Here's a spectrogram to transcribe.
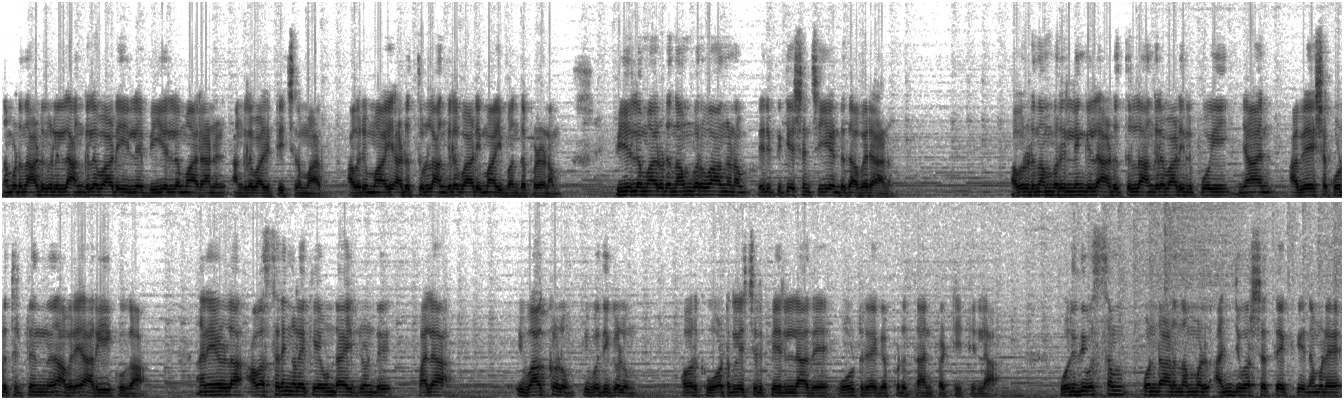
നമ്മുടെ നാടുകളിൽ അംഗനവാടിയിലെ ബി എൽ എമാരാണ് അംഗനവാടി ടീച്ചർമാർ. അവരുമായി അടുത്തുള്ള അംഗനവാടിയുമായി ബന്ധപ്പെടണം. ബി എൽ എമാരുടെ നമ്പർ വാങ്ങണം. വെരിഫിക്കേഷൻ ചെയ്യേണ്ടത് അവരാണ്. അവരുടെ നമ്പർ ഇല്ലെങ്കിൽ അടുത്തുള്ള അംഗനവാടിയിൽ പോയി ഞാൻ അപേക്ഷ കൊടുത്തിട്ടെന്ന് അവരെ അറിയിക്കുക. അങ്ങനെയുള്ള അവസരങ്ങളൊക്കെ ഉണ്ടായിട്ടുണ്ട്. പല യുവാക്കളും യുവതികളും അവർക്ക് വോട്ടർ ലിസ്റ്റിൽ പേരില്ലാതെ വോട്ട് രേഖപ്പെടുത്താൻ പറ്റിയിട്ടില്ല. ഒരു ദിവസം കൊണ്ടാണ് നമ്മൾ അഞ്ച് വർഷത്തേക്ക് നമ്മുടെ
